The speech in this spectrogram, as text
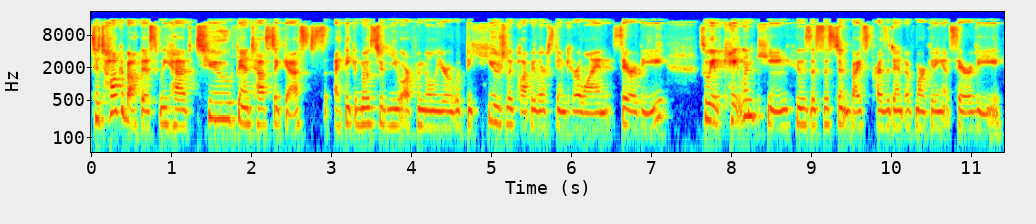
to talk about this, we have two fantastic guests. I think most of you are familiar with the hugely popular skincare line, CeraVe. So we have Caitlin King, who's Assistant Vice President of Marketing at CeraVe.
